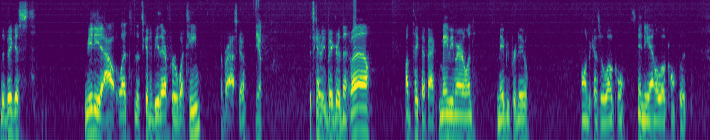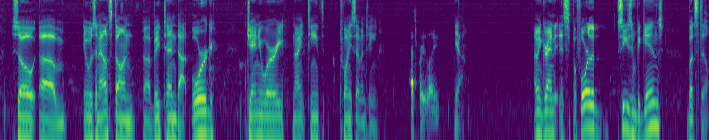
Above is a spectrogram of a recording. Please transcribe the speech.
the biggest media outlet that's going to be there for what team? Nebraska. Yep. It's going to be bigger than. Well, I'll take that back. Maybe Maryland, maybe Purdue, only because they're local. It's Indiana local, but So um, it was announced on uh, Big10.org, January nineteenth, twenty seventeen. That's pretty late. Yeah. I mean, granted, it's before the season begins, but still.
